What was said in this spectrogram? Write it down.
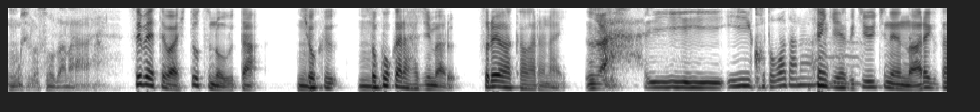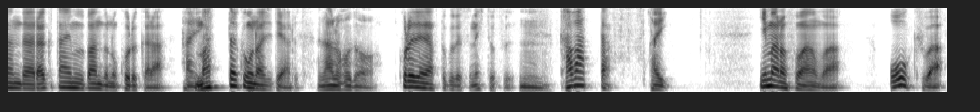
面白そうだな。すべては一つの歌。うん曲、うん。そこから始まる。それは変わらない。うわいいいい言葉だな。1911年のアレクザンダー・ラグタイムバンドの頃からはい。全く同じであると、なるほど。これで納得ですね一つ。うん。変わった。はい。今のファンは多くは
